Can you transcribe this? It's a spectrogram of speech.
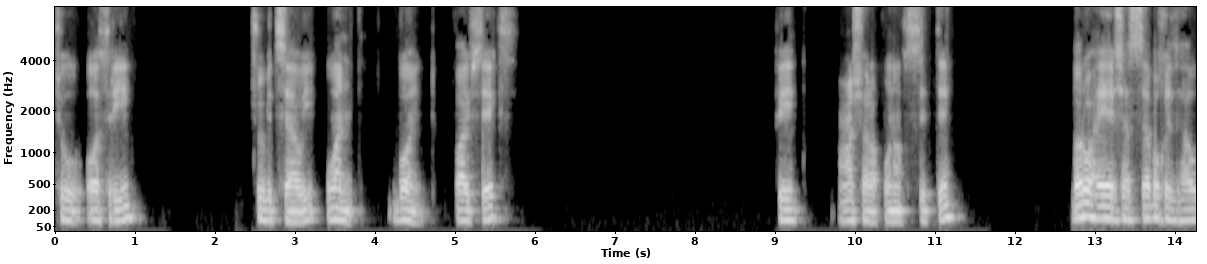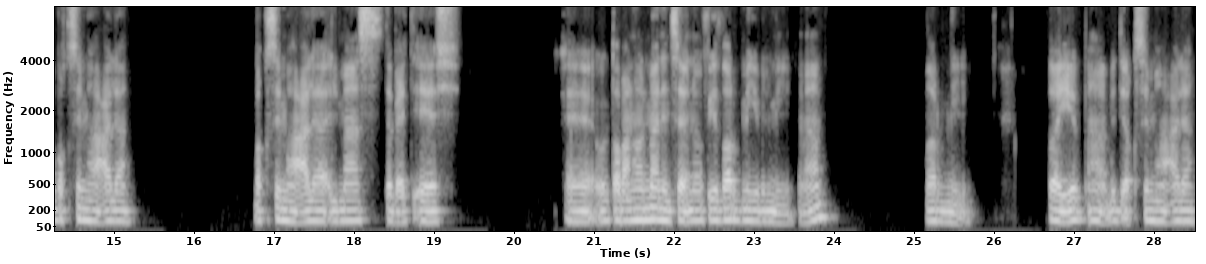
2O3 شو بتساوي؟ 1.56 في عشرة وناقص ستة. بروح إيش هسه؟ باخذها وبقسمها على بقسمها على الماس تبعت إيش؟ آه وطبعا هون ما ننسى إنه في ضرب مية بالمية تمام؟ ضرب مية. طيب ها بدي أقسمها على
